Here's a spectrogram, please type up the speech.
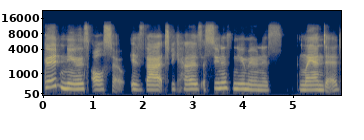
good news also is that because as soon as new moon is landed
